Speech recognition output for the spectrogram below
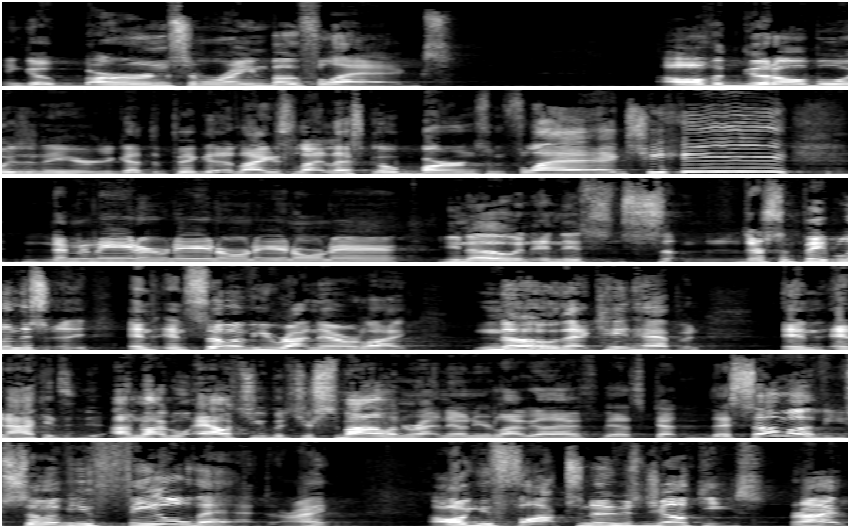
and go burn some rainbow flags. All the good old boys in here, you got to pick it like it's like, let's go burn some flags. you know, and, and it's, there's some people in this, and, and some of you right now are like, no, that can't happen and, and I can, I'm not going to out you, but you're smiling right now and you're like, well, that's, that's, got, that's some of you. Some of you feel that, right? All you Fox News junkies, right?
